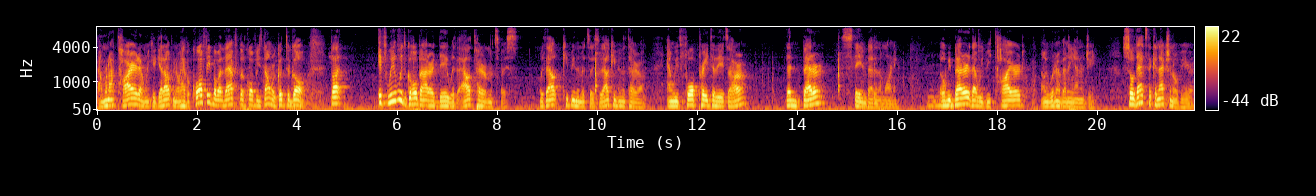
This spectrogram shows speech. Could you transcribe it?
and we're not tired, and we could get up, you know, have a coffee. But by the, after the coffee's done, we're good to go. But if we would go about our day without Torah mitzvahs, without keeping the mitzvahs, without keeping the Torah, and we'd fall prey to the Yitzhahara, then better stay in bed in the morning. Mhm. It would be better that we'd be tired and we wouldn't have any energy. So that's the connection over here.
